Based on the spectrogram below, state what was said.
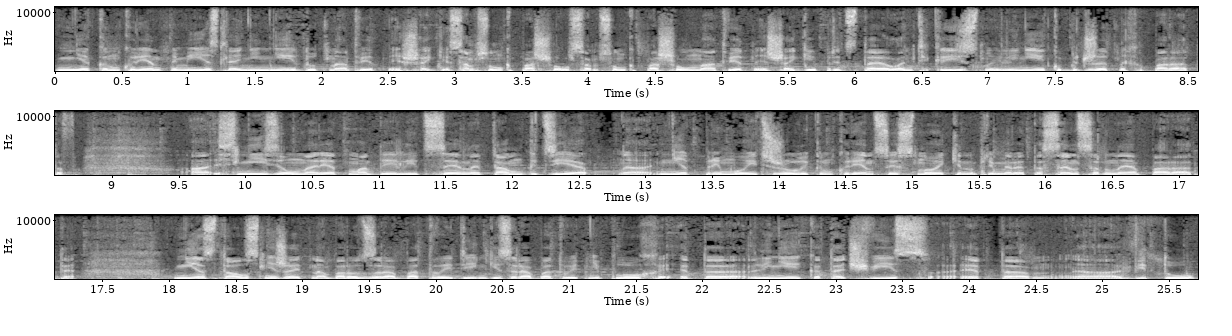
неконкурентными, если они не идут на ответные шаги. Samsung пошел. Samsung пошел на ответные шаги, представил антикризисную линейку бюджетных аппаратов, а, снизил на ряд моделей цены там, где а, нет прямой и тяжелой конкуренции с Nokia, например, это сенсорные аппараты, не стал снижать, наоборот, зарабатывает деньги, зарабатывает неплохо. Это линейка TouchWiz, это э, Vitu,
